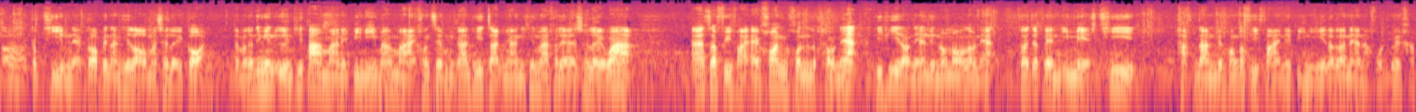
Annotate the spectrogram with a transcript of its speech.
เอ่อกับทีมเนี่ยก็เป็นอันที่เราเอามาเฉลยก่อน แต่มันก็จะมีอันอื่นที่ตามมาในปีนี้อีกมากมายคอนเซปต์ของการที่จัดงานนี้ขึ้นมาเขาเลยจะเฉลยว่า as a free fire icon คนเหล่านี้พี่ๆเหล่านี้หรือน้องๆเหล่านี้ก็จะเป็น image ที่ผลักดันไปพร้อมกับ free fire ในปีนี้แล้วก็ในอนาคตด้วยครับ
